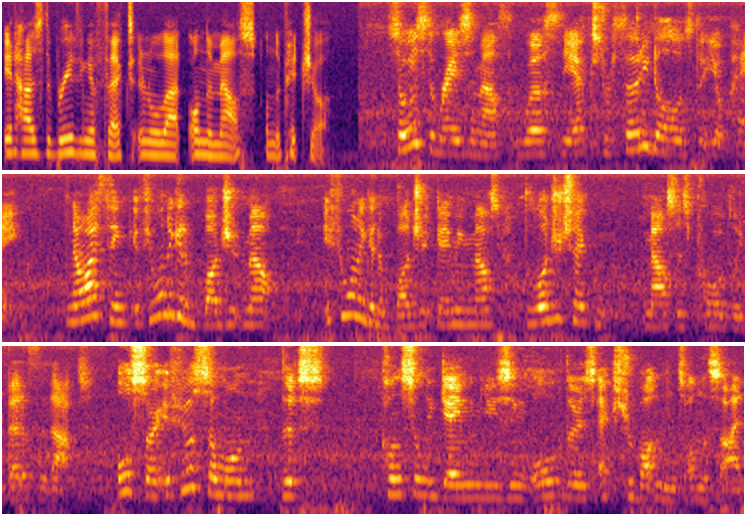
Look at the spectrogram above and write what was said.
it has the breathing effect and all that on the mouse on the picture. So is the Razer mouse worth the extra $30 that you're paying? Now I think if you want to get a budget mouse, if you want to get a budget gaming mouse, the Logitech mouse is probably better for that. Also, if you're someone that's constantly gaming using all of those extra buttons on the side,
